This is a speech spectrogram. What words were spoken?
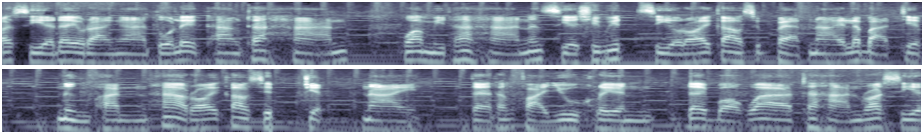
รัสเซียได้รายงานตัวเลขทางทหาร ว่ามีทหารนั้นเสียชีวิต 498 นายและบาดเจ็บ 1,597 นาย แต่ทั้งฝ่ายยูเครนได้บอกว่าทหารรัสเซีย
